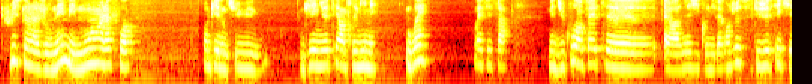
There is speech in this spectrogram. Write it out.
plus dans la journée, mais moins à la fois. Ok, donc tu grignotais entre guillemets. Ouais. Ouais, c'est ça. Mais du coup, en fait, euh, alors là, j'y connais pas grand chose parce que je sais que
